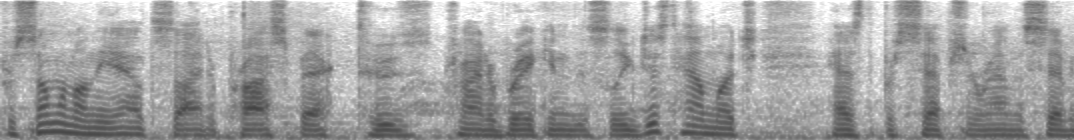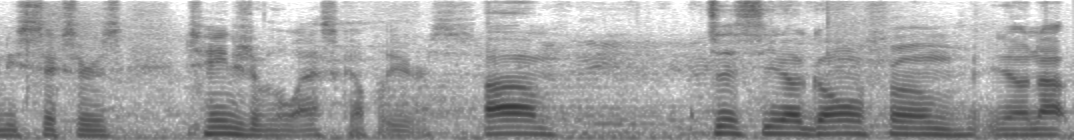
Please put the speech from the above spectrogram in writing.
For someone on the outside, a prospect who's trying to break into this league, just how much has the perception around the 76ers changed over the last couple of years? Um, just you know going from you know not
